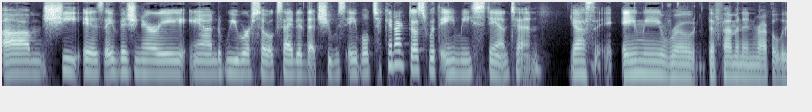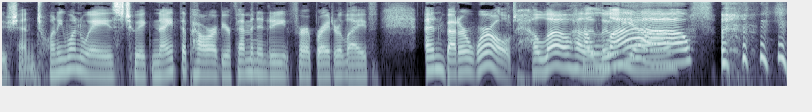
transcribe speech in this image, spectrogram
Um, she is a visionary, and we were so excited that she was able to connect us with Amy Stanton. Yes, Amy wrote The Feminine Revolution 21 Ways to Ignite the Power of Your Femininity for a Brighter Life and Better World. Hello, hallelujah. Hello.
